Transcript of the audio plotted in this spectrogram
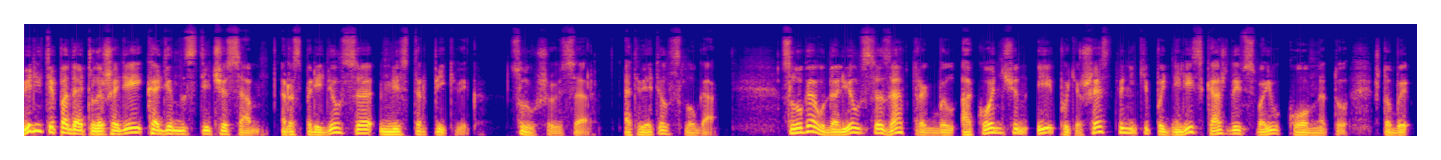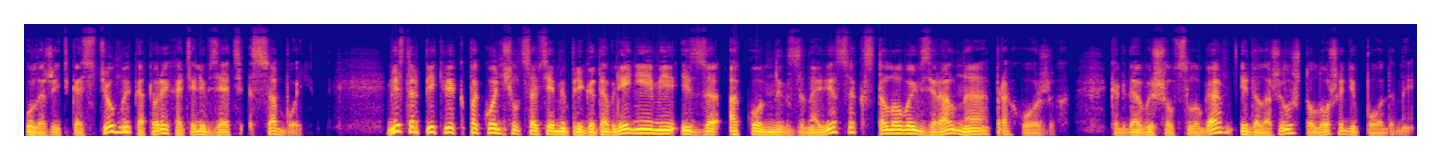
«Велите подать лошадей к одиннадцати часам», — распорядился мистер Пиквик. «Слушаю, сэр», — ответил слуга. Слуга удалился, завтрак был окончен, и путешественники поднялись каждый в свою комнату, чтобы уложить костюмы, которые хотели взять с собой. Мистер Пиквик покончил со всеми приготовлениями из-за оконных занавесок, столовой взирал на прохожих, когда вышел слуга и доложил, что лошади поданы.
